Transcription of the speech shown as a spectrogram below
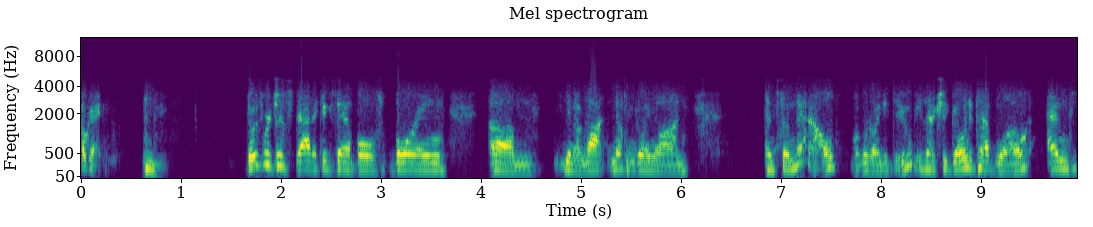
Okay. Those were just static examples, boring, um, you know, not nothing going on. And so now what we're going to do is actually go into Tableau and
